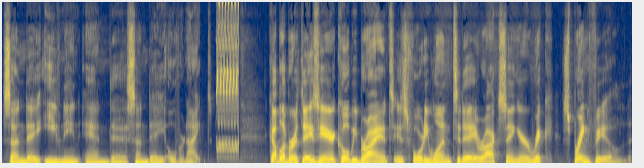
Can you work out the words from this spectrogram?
Sunday evening and uh, Sunday overnight. A Couple of birthdays here. Kobe Bryant is 41 today. Rock singer Rick Springfield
